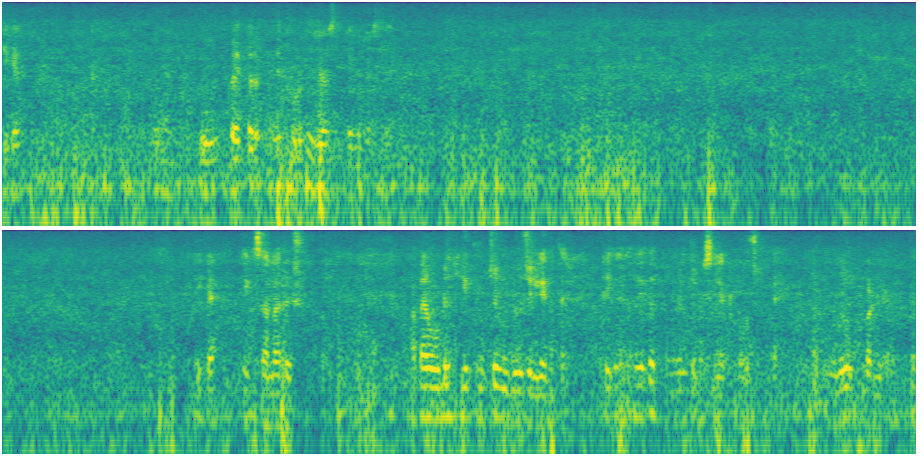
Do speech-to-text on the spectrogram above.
ठीक आहे तू काही तर हे थोडंसं जास्त कमी जास्त आहे ठीक झाला रेशो आता एवढी ही तुमच्या व्हिडिओची लेंथ आहे ठीक आहे? आता इथं thumbnail तुम्ही सिलेक्ट करू शकता. व्हिडिओ बनल्यानंतर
